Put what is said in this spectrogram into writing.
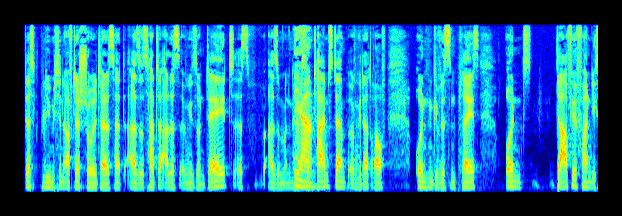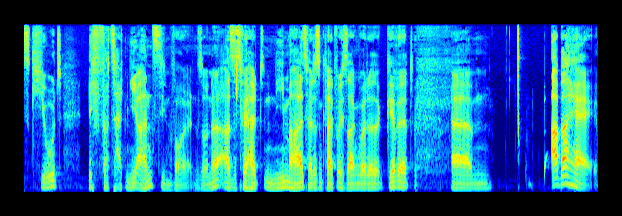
das Blümchen auf der Schulter. Es hat, also es hatte alles irgendwie so ein Date. Es, also man hat Ja. so ein Timestamp irgendwie da drauf und einen gewissen Place. Und dafür fand ich es cute. Ich würde es halt nie anziehen wollen, so ne. Also es wäre halt niemals, wäre das ein Kleid, wo ich sagen würde, give it. Ähm, aber hey,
